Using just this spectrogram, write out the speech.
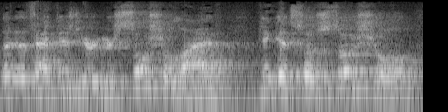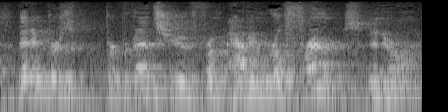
The, the fact is, your, your social life can get so social that it pre- prevents you from having real friends in your life.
